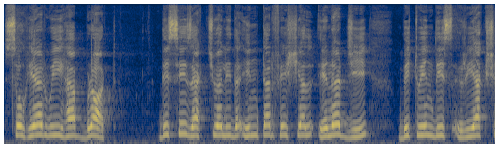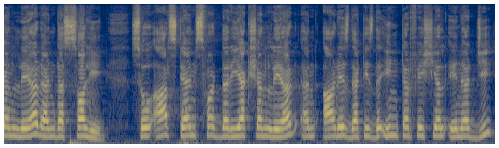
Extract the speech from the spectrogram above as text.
So, here we have brought this is actually the interfacial energy between this reaction layer and the solid. So, R stands for the reaction layer and R is that is the interfacial energy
